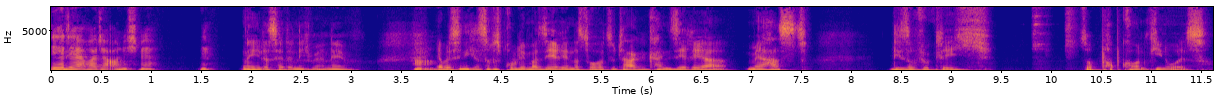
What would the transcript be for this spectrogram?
Die hätte nee. er heute auch nicht mehr. Nee. Nee, das hätte er nicht mehr, nee. Ah. Ja, aber das finde ich ist doch das Problem bei Serien, dass du heutzutage keine Serie mehr hast, die so wirklich so Popcorn-Kino ist.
